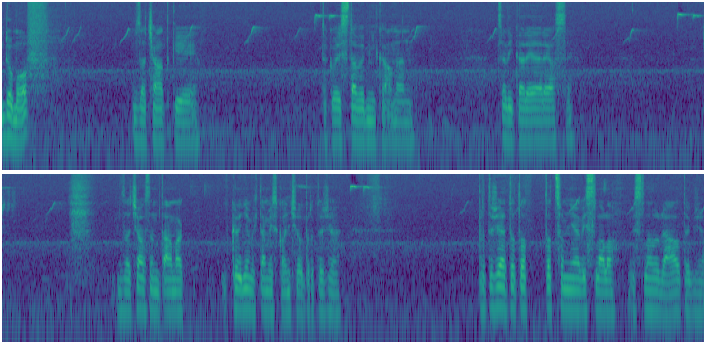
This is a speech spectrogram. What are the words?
Domov, začátky, takový stavební kámen celý kariéry asi. Začal jsem tam a klidně bych tam i skončil, protože protože je to to, to co mě vyslalo, vyslalo dál, takže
